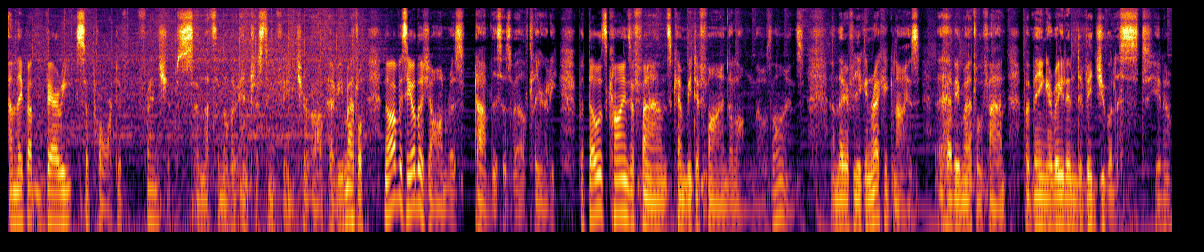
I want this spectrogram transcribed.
and they've got very supportive friendships. And that's another interesting feature of heavy metal. Now, obviously, other genres have this as well, clearly, but those kinds of fans can be defined along those lines. And therefore, you can recognize a heavy metal fan by being a real individualist, you know.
